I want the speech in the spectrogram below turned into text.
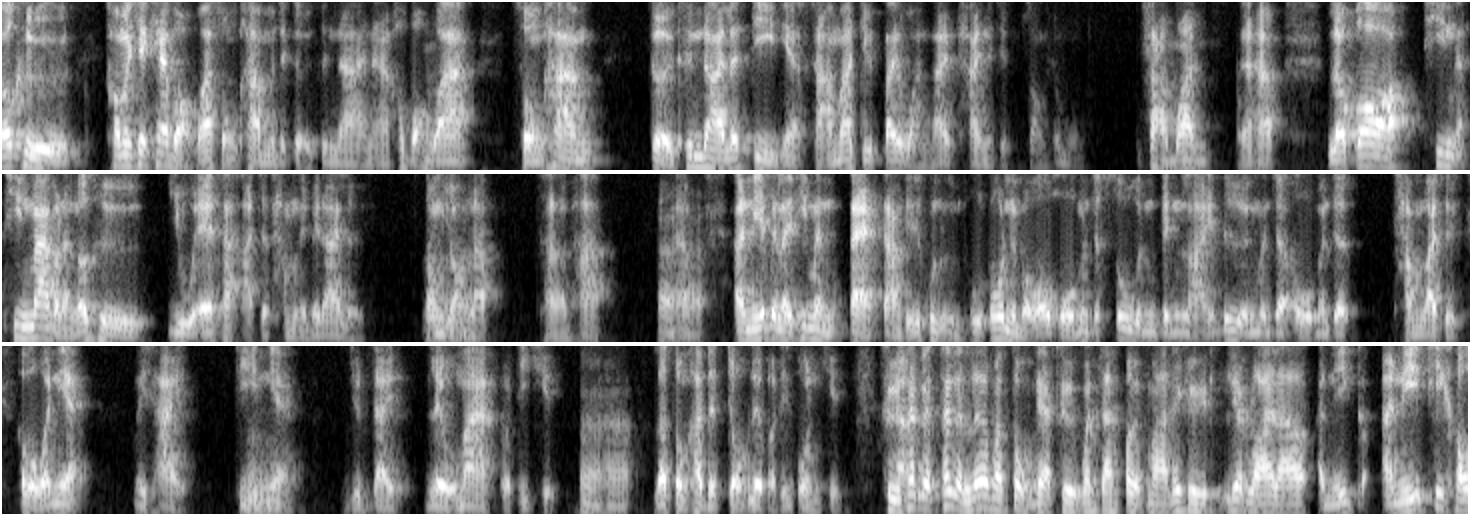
ก็คือเขาไม่ใช่แค่บอกว่าสงครามมันจะเกิดขึ้นได้นะฮะเขาบอกว่าสงครามเกิดขึ้นได้และจีนเนี่ยสามารถยึดไต้หวันได้ภายใน 72 ชั่วโมงสามวันนะครับ แล้วก็ที่ที่มากกว่านั้นก็คือ US อะอาจจะทำอะไรไม่ได้เลย ต้องยอมรับสารภาพอ่าครับฮะอันนี้เป็นอะไรที่มันแตกต่างจากที่คนอื่นพูดเพราะคนอื่นบอกว่าโอ้โหมันจะสู้กันเป็นหลายเดือนมันจะโอ้มันจะทำลายสิเขาบอกว่าเนี่ยไม่ใช่จีนเนี่ย หยุดได้เร็วมากกว่าที่คิด อ่าฮะ แล้วสงครามจะจบเร็วกว่าที่คนคิด คือครับถ้าเกิดถ้าเกิดเริ่มมาตุกเนี่ยคือวันจันทร์เปิดมานี่คือเรียบร้อยแล้วอันนี้อันนี้ที่เขา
